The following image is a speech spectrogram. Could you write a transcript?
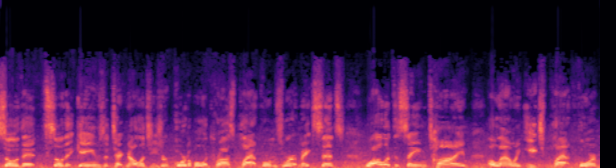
so that so that games and technologies are portable across platforms where it makes sense while at the same time allowing each platform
